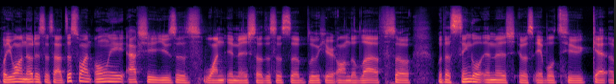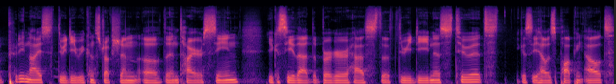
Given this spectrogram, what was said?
What you want to notice is that this one only actually uses one image. So this is the blue here on the left. So with a single image, it was able to get a pretty nice 3D reconstruction of the entire scene. You can see that the burger has the 3D-ness to it. You can see how it's popping out.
